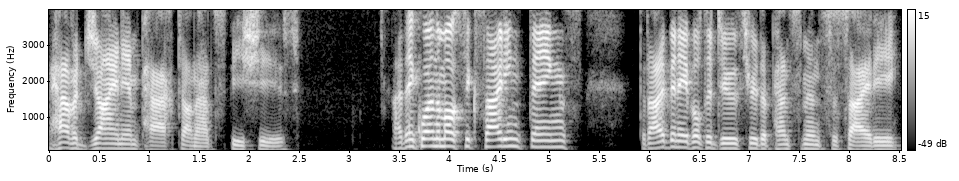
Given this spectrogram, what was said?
have a giant impact on that species. I think one of the most exciting things that I've been able to do through the Penstemon Society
